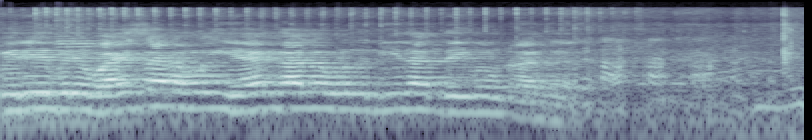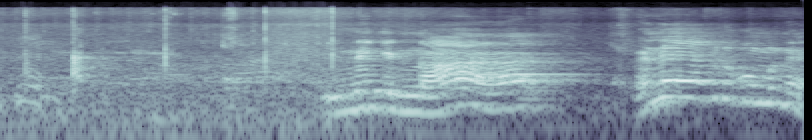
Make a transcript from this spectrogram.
பெரிய பெரிய வயசானவங்க என் காலம் விழுந்து நீ தான் தெய்வம்ன்றாங்க. இன்னைக்கு நான் என்ன எப்படி கும்பிடு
